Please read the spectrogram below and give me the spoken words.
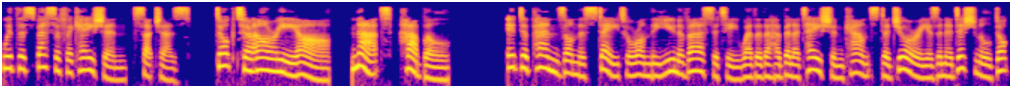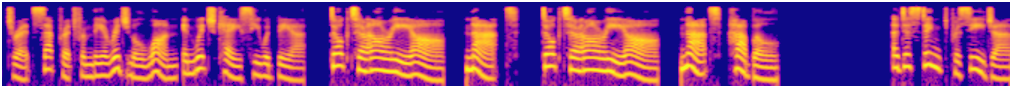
with the specification, such as Dr. RER. Nat. Habil it depends on the state or on the university whether the habilitation counts de jure as an additional doctorate separate from the original one, in which case he would be a Dr. RER. Nat. Dr. RER. Nat. Habil. A distinct procedure,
